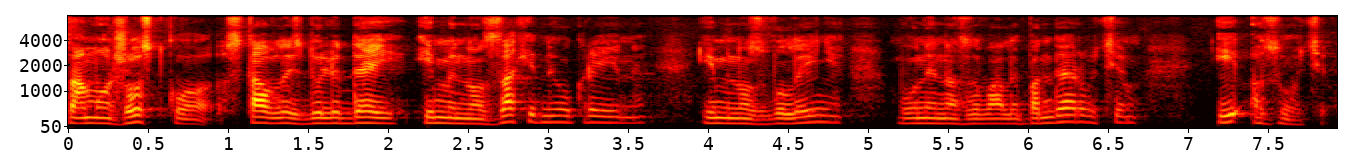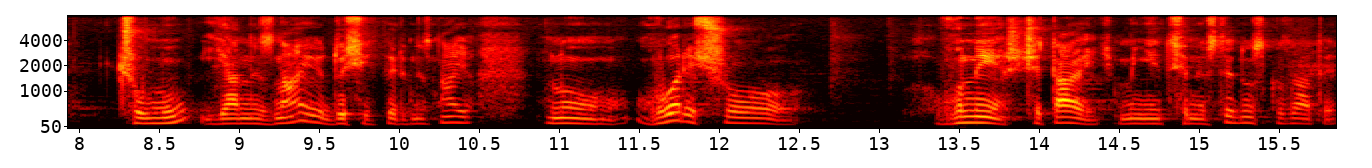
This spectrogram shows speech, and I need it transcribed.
Саме жорстко ставились до людей іменно з Західної України, іменно з Волині, бо вони називали бандеровців і азотів. Чому я не знаю, до сих пір не знаю. Ну, говорять, що вони вважають, мені це не встидно сказати,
